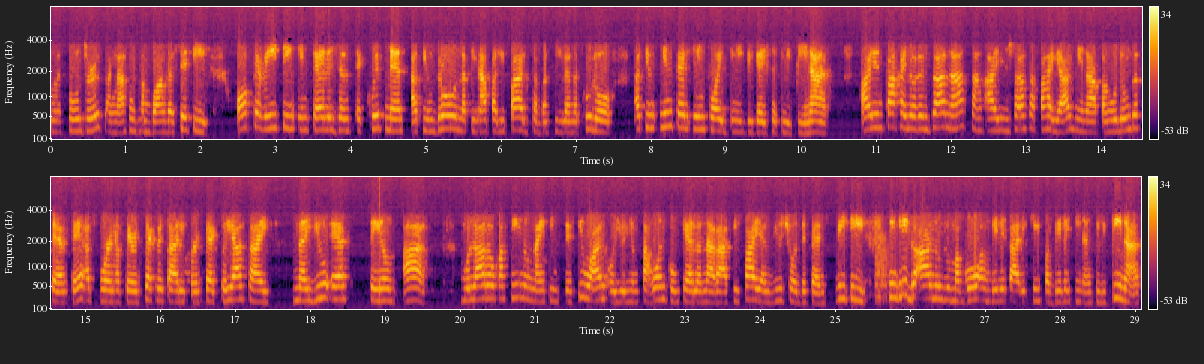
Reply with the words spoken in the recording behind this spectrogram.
US soldiers ang nasa Zamboanga City operating intelligence equipment at yung drone na pinapalipad sa Basilan at Hulo at yung intel info ay binibigay sa Pilipinas. Ayon pa kay Lorenzana, sang-ayon siya sa pahayag ni na Pangulong Duterte at Foreign Affairs Secretary Perfecto Yasay na US failed us Mula raw kasi noong 1951 o yun yung taon kung kailan na-ratify ang Mutual Defense Treaty, hindi gaanong lumago ang military capability ng Pilipinas.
